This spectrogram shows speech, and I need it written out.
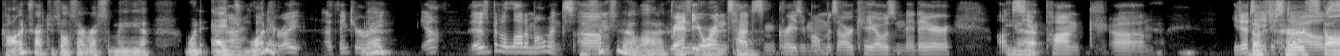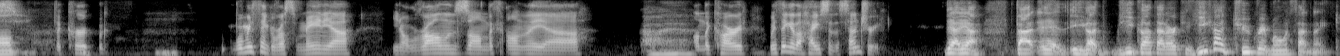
contract was also at WrestleMania when Edge I won think it. you're right i think you're Yeah. right there's been a lot of moments um a lot of Randy Orton's had some crazy moments, RKO's in midair on Yeah. CM Punk. Um, he did The AJ Styles, stomp. The Kurt. when we think of WrestleMania, you know, Rollins on the on the uh, Oh, yeah. on the card. We think of the heist of the century. Yeah, yeah. That uh, he got he got that RKO. He had two great moments that night.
